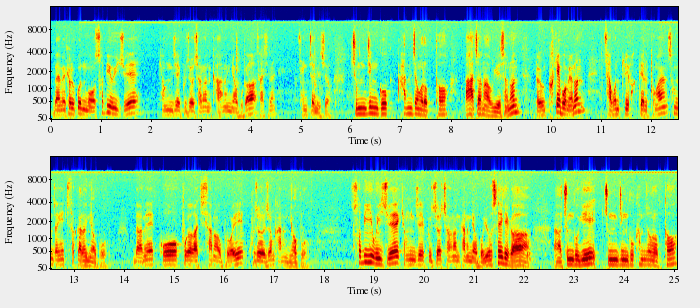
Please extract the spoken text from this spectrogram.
그 다음에 결국은 뭐 소비 위주의 경제 구조 전환 가능 여부가 사실은 쟁점이죠. 중진국 함정으로부터 빠져나오기 위해서는 결국 크게 보면은 자본 투입 확대를 통한 성장의 지속 가능 여부, 그 다음에 고부가가치 산업으로의 구조조정 가능 여부, 소비 위주의 경제 구조 전환 가능 여부 요 세 개가 아, 중국이 중진국 함정으로부터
